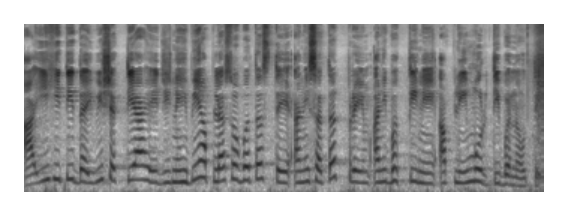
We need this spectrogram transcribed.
आई ही ती दैवी शक्ती आहे जी नेहमी आपल्यासोबत असते आणि सतत प्रेम आणि भक्तीने आपली मूर्ती बनवते.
